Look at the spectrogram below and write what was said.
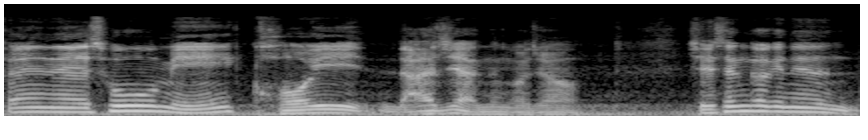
팬의 소음이 거의 나지 않는 거죠. 제 생각에는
